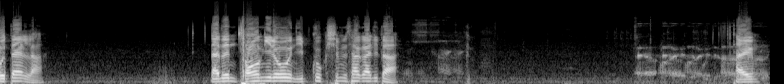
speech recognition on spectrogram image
5달러 나는 정의로운 입국 심사관이다. 다음.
